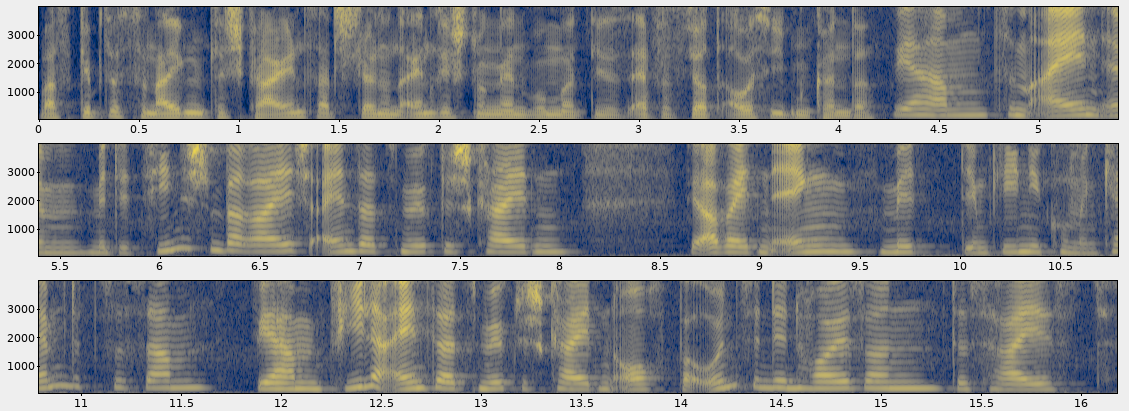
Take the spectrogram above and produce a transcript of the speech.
Was gibt es denn eigentlich für Einsatzstellen und Einrichtungen, wo man dieses FSJ ausüben könnte? Wir haben zum einen im medizinischen Bereich Einsatzmöglichkeiten. Wir arbeiten eng mit dem Klinikum in Chemnitz zusammen. Wir haben viele Einsatzmöglichkeiten auch bei uns in den Häusern. Das heißt,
